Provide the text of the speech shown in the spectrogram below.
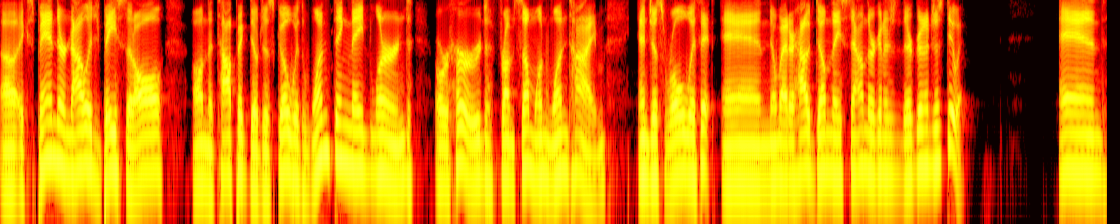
uh, expand their knowledge base at all on the topic. They'll just go with one thing they learned or heard from someone one time and just roll with it. And no matter how dumb they sound, they're gonna they're gonna just do it. And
